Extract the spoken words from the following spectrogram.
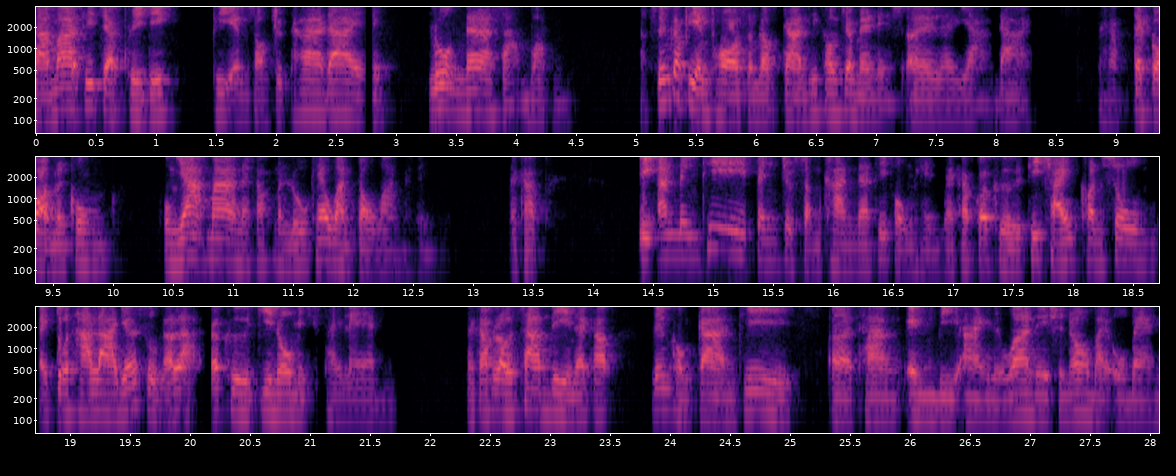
สามารถที่จะ predict PM 2.5 ได้ล่วงหน้า 3 วัน ซึ่งก็เพียงพอสำหรับการที่เขาจะ manage อะไรหลายอย่างได้นะครับ แต่ก่อนมันคงคงยากมากนะครับ มันรู้แค่วันต่อวันอะไรนะครับ อีกอันหนึ่งที่เป็นจุดสำคัญนะที่ผมเห็นนะครับ ก็คือที่ใช้ consume ไอตัวทาราเยอะสุดแล้วล่ะ ก็คือ Genomics Thailand นะครับ เราทราบดีนะครับ เรื่องของการที่เอ่อทาง NBI หรือว่า National Biobank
